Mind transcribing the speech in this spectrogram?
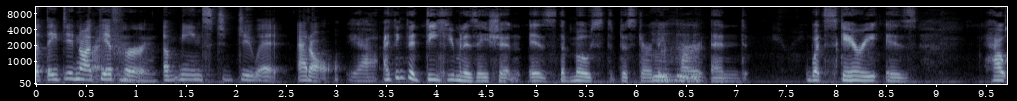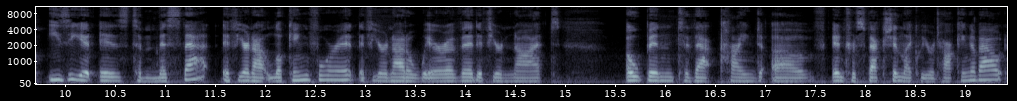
But they did not right. give her mm-hmm. a means to do it at all. Yeah. I think the dehumanization is the most disturbing mm-hmm. part. And what's scary is how easy it is to miss that if you're not looking for it, if you're not aware of it, if you're not open to that kind of introspection like we were talking about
